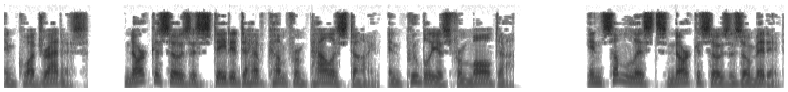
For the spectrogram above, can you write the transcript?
and Quadratus. Narcissos is stated to have come from Palestine, and Publius from Malta. In some lists Narcissos is omitted.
